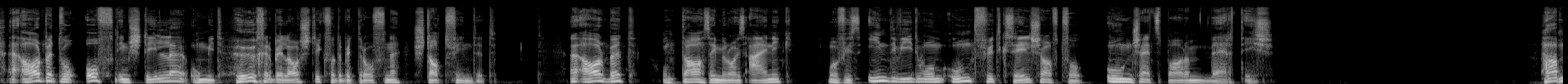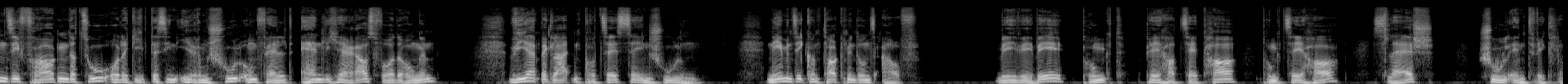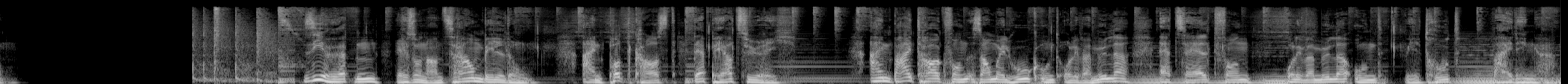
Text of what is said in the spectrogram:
Eine Arbeit, die oft im Stillen und mit höherer Belastung der Betroffenen stattfindet. Eine Arbeit, und da sind wir uns einig, die für das Individuum und für die Gesellschaft von unschätzbarem Wert ist. Haben Sie Fragen dazu oder gibt es in Ihrem Schulumfeld ähnliche Herausforderungen? Wir begleiten Prozesse in Schulen. Nehmen Sie Kontakt mit uns auf www.phzh.ch slash Schulentwicklung. Sie hörten Resonanz Raumbildung, ein Podcast der PA Zürich. Ein Beitrag von Samuel Hug und Oliver Müller, erzählt von Oliver Müller und Wiltrud Weidinger.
